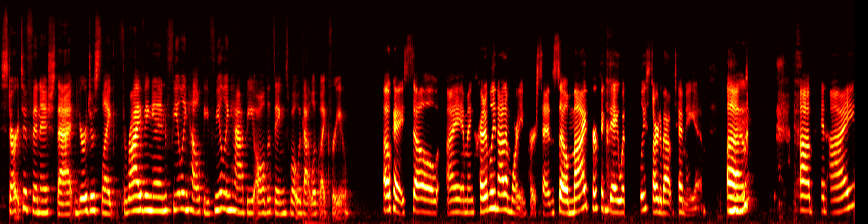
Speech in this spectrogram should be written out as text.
start to finish, that you're just like thriving in, feeling healthy, feeling happy, all the things, what would that look like for you? Okay, so I am incredibly not a morning person. So my perfect day would probably start about 10 a.m. Um, um, and I,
